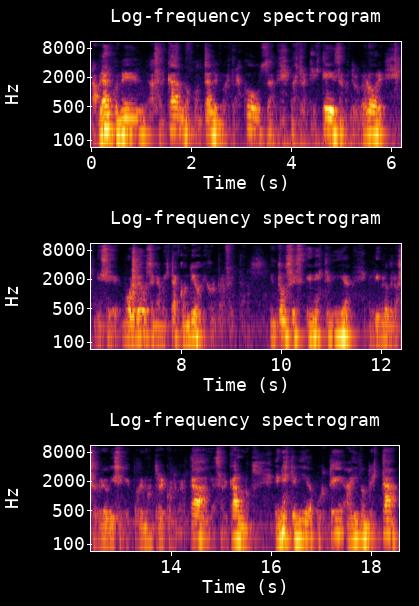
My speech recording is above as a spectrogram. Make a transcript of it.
hablar con Él, acercarnos, contarle nuestras cosas, nuestras tristezas, nuestros dolores. Dice, volvemos en amistad con Dios, dijo el profeta. Entonces, en este día, el libro de los Hebreos dice que podemos entrar con libertad y acercarnos. En este día, usted ahí donde está,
